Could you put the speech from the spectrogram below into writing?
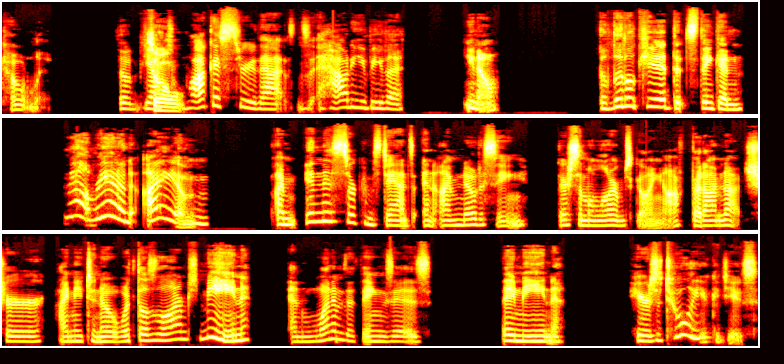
Totally. So, yeah, so, walk us through that. How do you be the, you know, the little kid that's thinking, well, man, I am, I'm in this circumstance and I'm noticing there's some alarms going off, but I'm not sure. I need to know what those alarms mean. And one of the things is they mean here's a tool you could use.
